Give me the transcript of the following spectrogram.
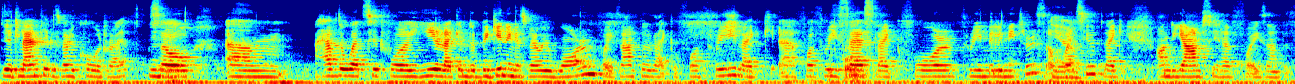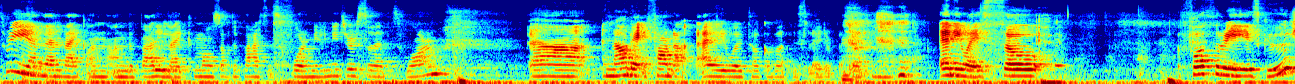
the Atlantic is very cold, right? So um, I have the wetsuit for a year. Like in the beginning, it's very warm. For example, like a four three, like uh, four three says like four three millimeters of Yeah. wetsuit. Like on the arms, you have, for example, three, and then like on on the body, like most of the parts is four millimeters, so that's warm. Uh, and now they found out. I will talk about this later, but anyway, so four three is good,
